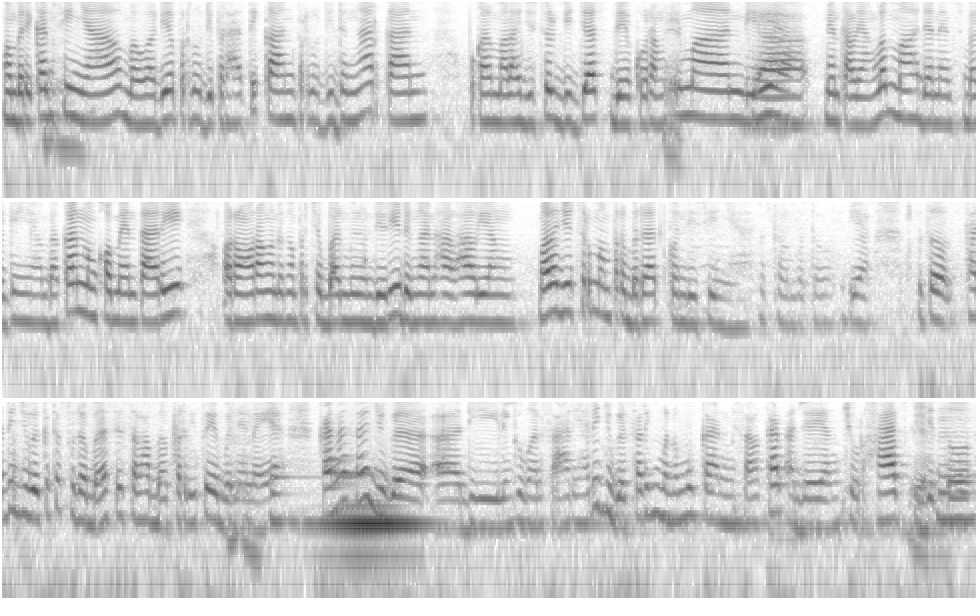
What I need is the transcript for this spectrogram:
memberikan sinyal bahwa dia perlu diperhatikan, perlu didengarkan, bukan malah justru dijudge dia kurang Iya. iman, dia Iya. mental yang lemah dan lain sebagainya. Bahkan mengkomentari orang-orang dengan percobaan bunuh diri dengan hal-hal yang malah justru memperberat kondisinya. Betul betul, ya betul. Tadi juga kita sudah bahas istilah baper itu ya Bu Nena ya. Karena saya juga uh, di lingkungan sehari-hari juga sering menemukan, misalkan ada yang curhat Ya. gitu,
